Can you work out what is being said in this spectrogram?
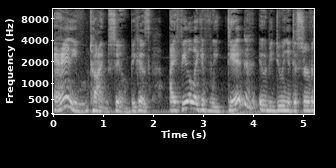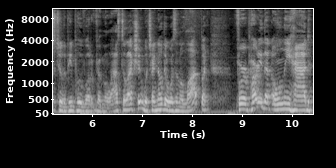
anytime soon because I feel like if we did, it would be doing a disservice to the people who voted from the last election, which I know there wasn't a lot, but for a party that only had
